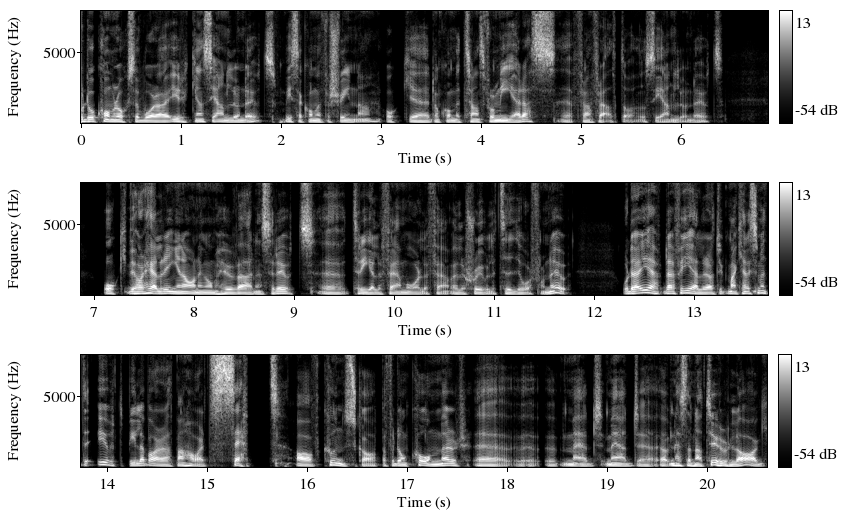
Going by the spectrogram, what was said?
och då kommer också våra yrken se annorlunda ut. Vissa kommer försvinna och eh, de kommer transformeras framför framförallt då och se annorlunda ut. Och vi har heller ingen aning om hur världen ser ut eh, tre eller fem år eller, fem, eller sju eller tio år från nu. Och där, därför gäller det att man kan liksom inte utbilda bara att man har ett sätt av kunskaper, för de kommer med, med nästan naturlag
